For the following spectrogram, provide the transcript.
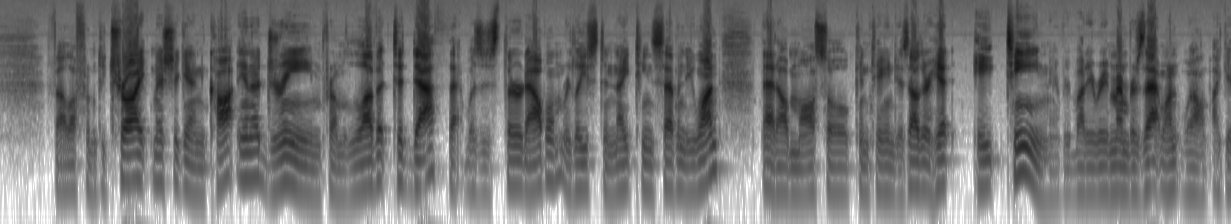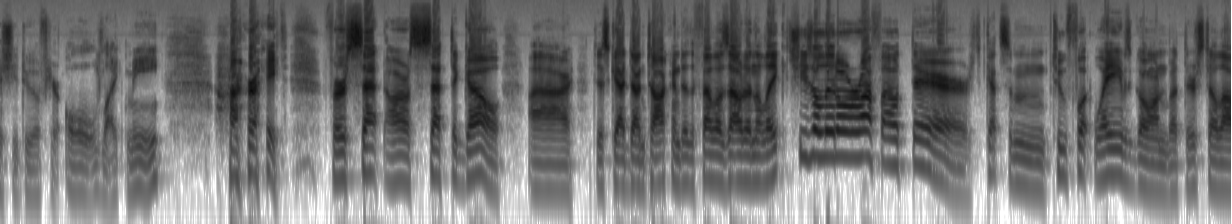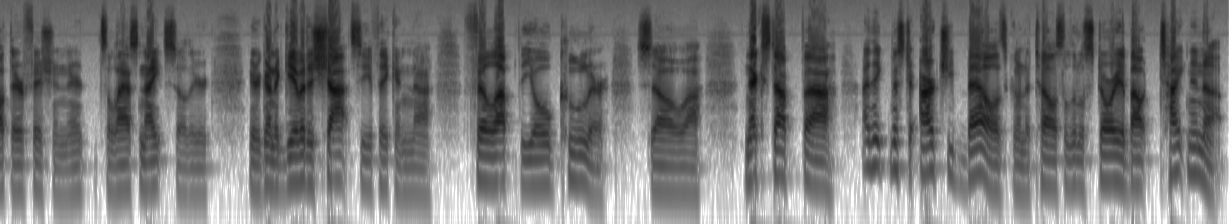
Fella from Detroit, Michigan, Caught in a Dream from Love It to Death. That was his third album, released in 1971. That album also contained his other hit, 18. Everybody remembers that one. Well, I guess you do if you're old like me. All right, first set are set to go. Uh, just got done talking to the fellas out on the lake. She's a little rough out there. It's got some two foot waves going, but they're still out there fishing. They're, it's the last night, so they're you're going to give it a shot, see if they can uh, fill up the old cooler. So uh, next up, uh, I think Mr. Archie Bell is going to tell us a little story about tightening up.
